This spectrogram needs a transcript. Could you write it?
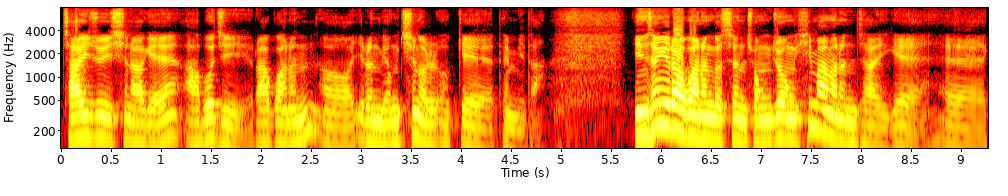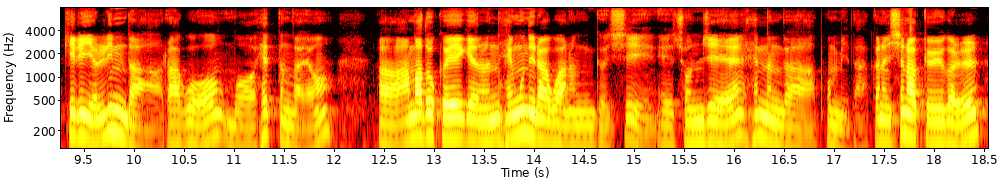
자유주의 신학의 아버지라고 하는 어, 이런 명칭을 얻게 됩니다. 인생이라고 하는 것은 종종 희망하는 자에게 길이 열린다라고 뭐 했던가요? 아, 아마도 그에게는 행운이라고 하는 것이 존재했는가 봅니다. 그는 신학 교육을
